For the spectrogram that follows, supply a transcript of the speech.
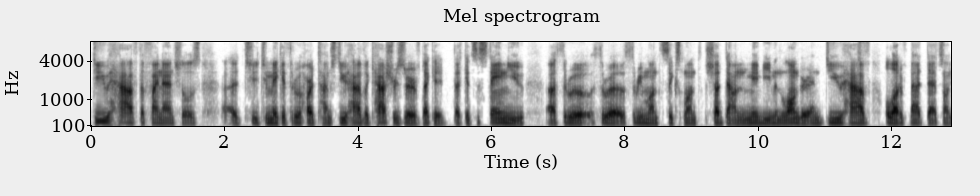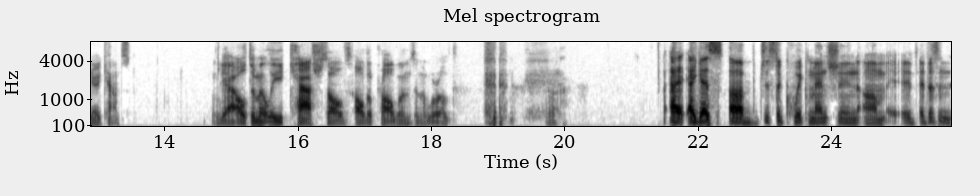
do you have the financials uh, to to make it through hard times? Do you have a cash reserve that could that could sustain you uh, through a, through a three month, six month shutdown, maybe even longer? And do you have a lot of bad debts on your accounts? Yeah, ultimately, cash solves all the problems in the world. I, I guess uh, just a quick mention. Um, it, it doesn't.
